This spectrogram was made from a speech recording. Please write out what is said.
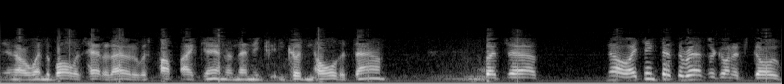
you know when the ball was headed out, it was popped back in, and then he, he couldn't hold it down. But uh, no, I think that the Revs are going to go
